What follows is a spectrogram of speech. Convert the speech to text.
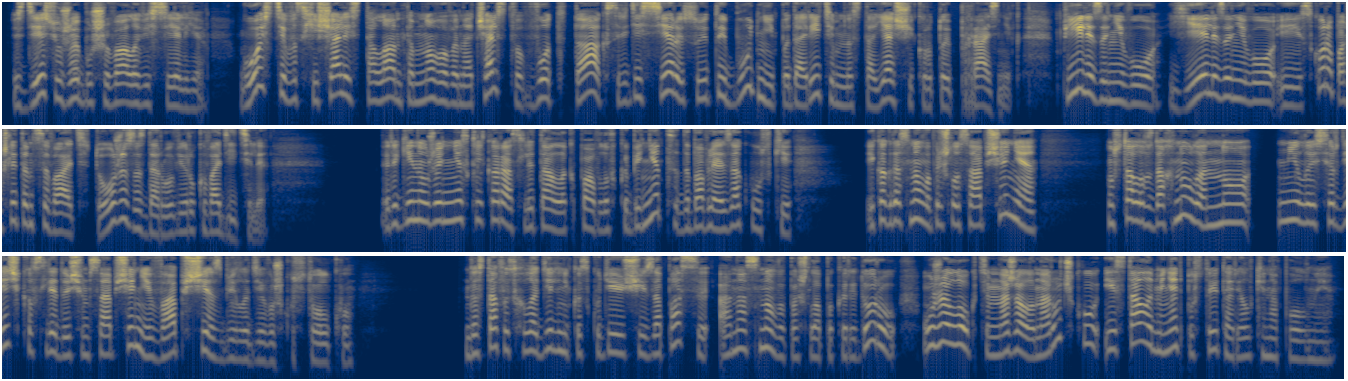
Здесь уже бушевало веселье. Гости восхищались талантом нового начальства вот так, среди серой суеты будней, подарить им настоящий крутой праздник. Пили за него, ели за него и скоро пошли танцевать, тоже за здоровье руководителя. Регина уже несколько раз летала к Павлу в кабинет, добавляя закуски, и когда снова пришло сообщение, устало вздохнула, но милое сердечко в следующем сообщении вообще сбило девушку с толку. Достав из холодильника скудеющие запасы, она снова пошла по коридору, уже локтем нажала на ручку и стала менять пустые тарелки на полные.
